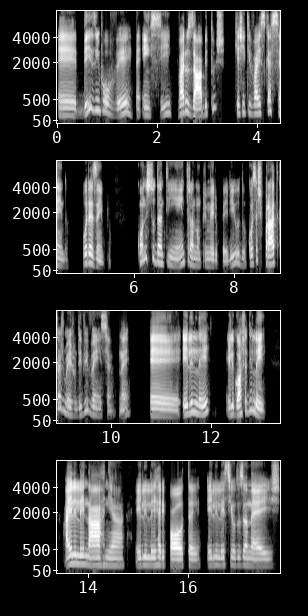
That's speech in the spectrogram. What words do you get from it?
é, desenvolver né, em si vários hábitos que a gente vai esquecendo. Por exemplo, quando o estudante entra no primeiro período, coisas práticas mesmo, de vivência, né? É, ele lê, ele gosta de ler. Aí ele lê Nárnia, ele lê Harry Potter, ele lê Senhor dos Anéis,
